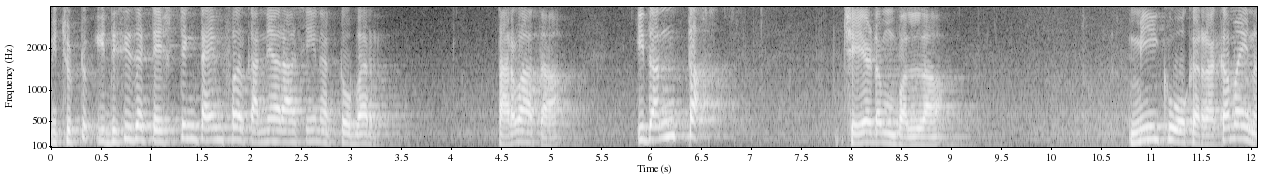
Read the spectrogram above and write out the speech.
మీ చుట్టూ this is a testing time for Kanya rashi in అక్టోబర్. తర్వాత ఇదంతా చేయడం వల్ల మీకు ఒక రకమైన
